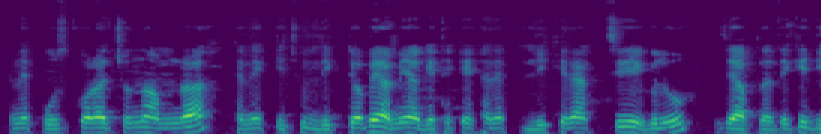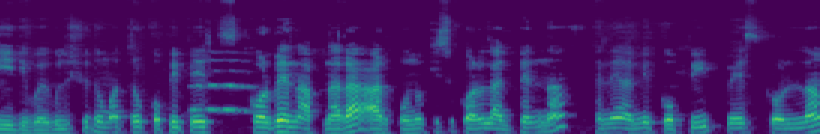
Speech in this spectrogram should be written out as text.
এখানে পোস্ট করার জন্য আমরা এখানে কিছু লিখতে হবে। আমি আগে থেকে এখানে লিখে রাখছি এগুলো যে আপনাদেরকে দিয়ে দিব। এগুলো শুধুমাত্র কপি পেস্ট করবেন আপনারা, আর কোনো কিছু করা লাগবেন না। এখানে আমি কপি পেস্ট করলাম।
